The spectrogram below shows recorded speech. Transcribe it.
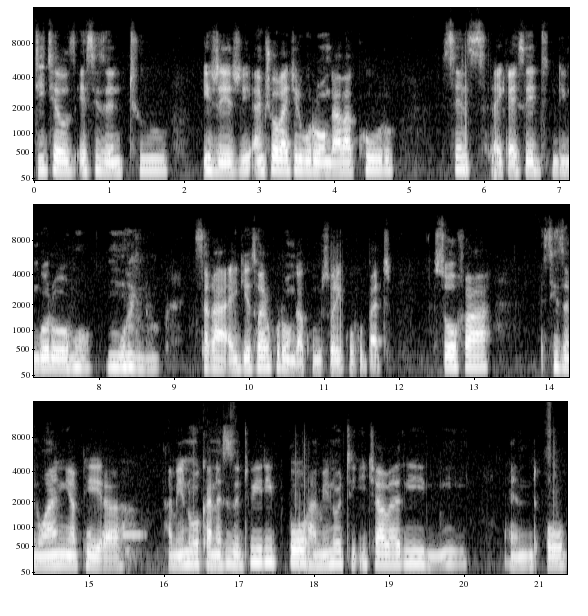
details eseason 2 izvezvi. I'm sure vachiri kuronga vakuru. Since like i said ndingoro munhu. Saka i guess vari kuronga kumusoro ikoko but so far season one yapera. Hameno kana season two iripo hamenoti ichava rini and all.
